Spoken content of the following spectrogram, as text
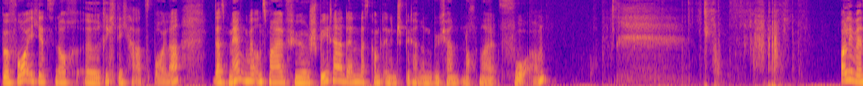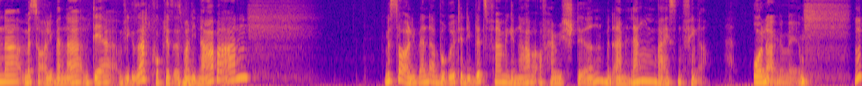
Bevor ich jetzt noch äh, richtig hart spoiler, das merken wir uns mal für später, denn das kommt in den späteren Büchern nochmal vor. Ollivander, Mr. Ollivander, der, wie gesagt, guckt jetzt erstmal die Narbe an. Mr. Ollivander berührte die blitzförmige Narbe auf Harrys Stirn mit einem langen weißen Finger. Unangenehm.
